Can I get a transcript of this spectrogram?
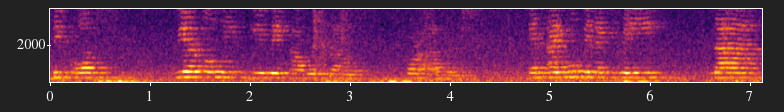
because we are always giving ourselves for others. And I hope and I pray na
